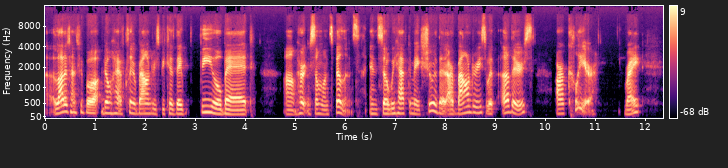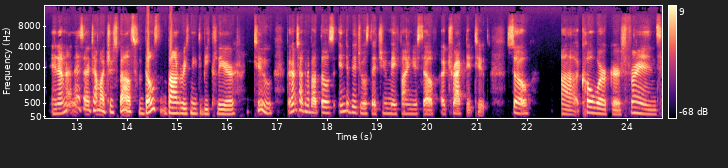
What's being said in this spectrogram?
a lot of times people don't have clear boundaries because they feel bad um, hurting someone's feelings. And so we have to make sure that our boundaries with others are clear, right? And I'm not necessarily talking about your spouse, those boundaries need to be clear too. But I'm talking about those individuals that you may find yourself attracted to. So, uh, co workers, friends,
